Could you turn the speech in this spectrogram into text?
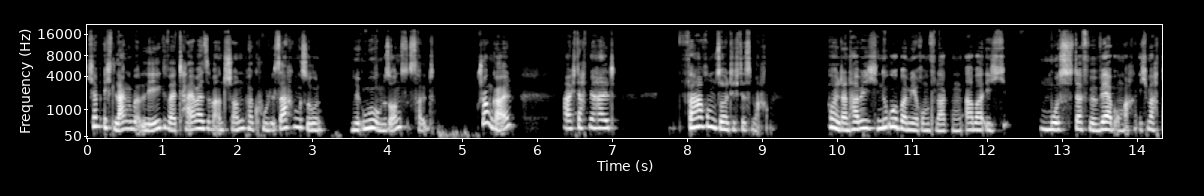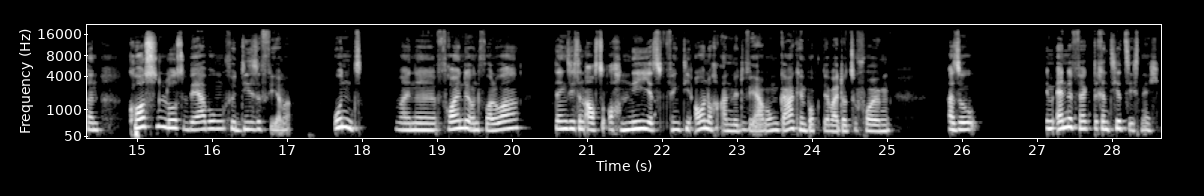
Ich habe echt lange überlegt, weil teilweise waren es schon ein paar coole Sachen, so eine Uhr umsonst ist halt schon geil. Aber ich dachte mir halt, warum sollte ich das machen? Toll, dann habe ich eine Uhr bei mir rumflacken, aber ich muss dafür Werbung machen. Ich mache dann kostenlos Werbung für diese Firma. Und meine Freunde und Follower denken sich dann auch so, ach nee, jetzt fängt die auch noch an mit Werbung, gar kein Bock, der weiter zu folgen. Also im Endeffekt rentiert sich's nicht.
